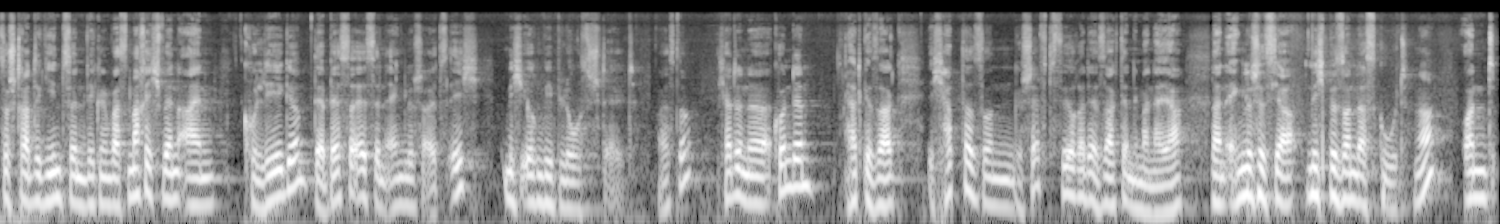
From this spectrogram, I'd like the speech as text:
so Strategien zu entwickeln. Was mache ich, wenn ein Kollege, der besser ist in Englisch als ich, mich irgendwie bloßstellt? Weißt du? Ich hatte eine Kundin, hat gesagt, ich habe da so einen Geschäftsführer, der sagt dann immer, naja, dein Englisch ist ja nicht besonders gut. Ne? Und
